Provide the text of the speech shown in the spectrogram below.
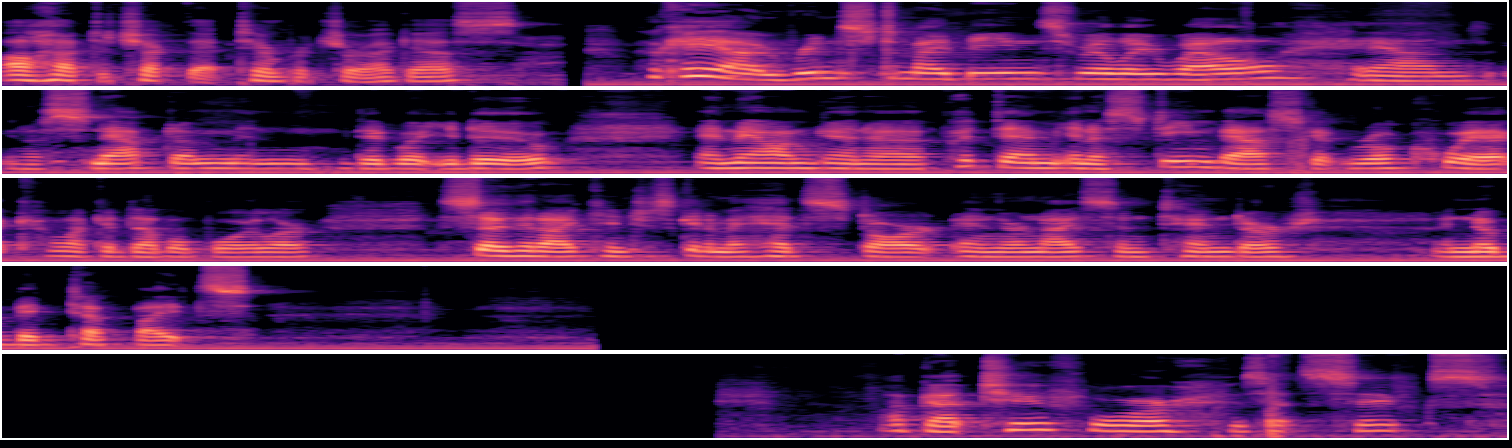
I'll have to check that temperature, I guess. Okay, I rinsed my beans really well and, you know, snapped them and did what you do. And now I'm going to put them in a steam basket real quick, like a double boiler, so that I can just get them a head start and they're nice and tender and no big tough bites. I've got two, four, is that six?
